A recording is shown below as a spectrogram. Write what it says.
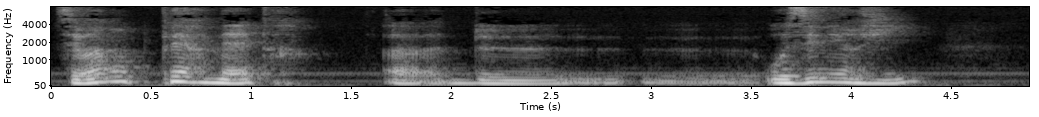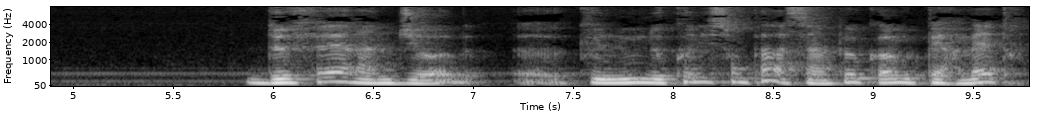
c'est vraiment permettre euh, euh, aux énergies de faire un job euh, que nous ne connaissons pas. C'est un peu comme permettre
